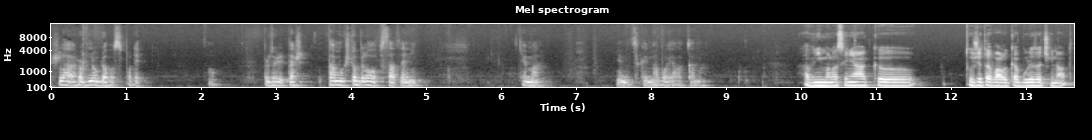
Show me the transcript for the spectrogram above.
šla rovnou do hospody. No. Protože ta, tam už to bylo obsazené těma německýma vojákama. A vnímala si nějak eh, to, že ta válka bude začínat?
